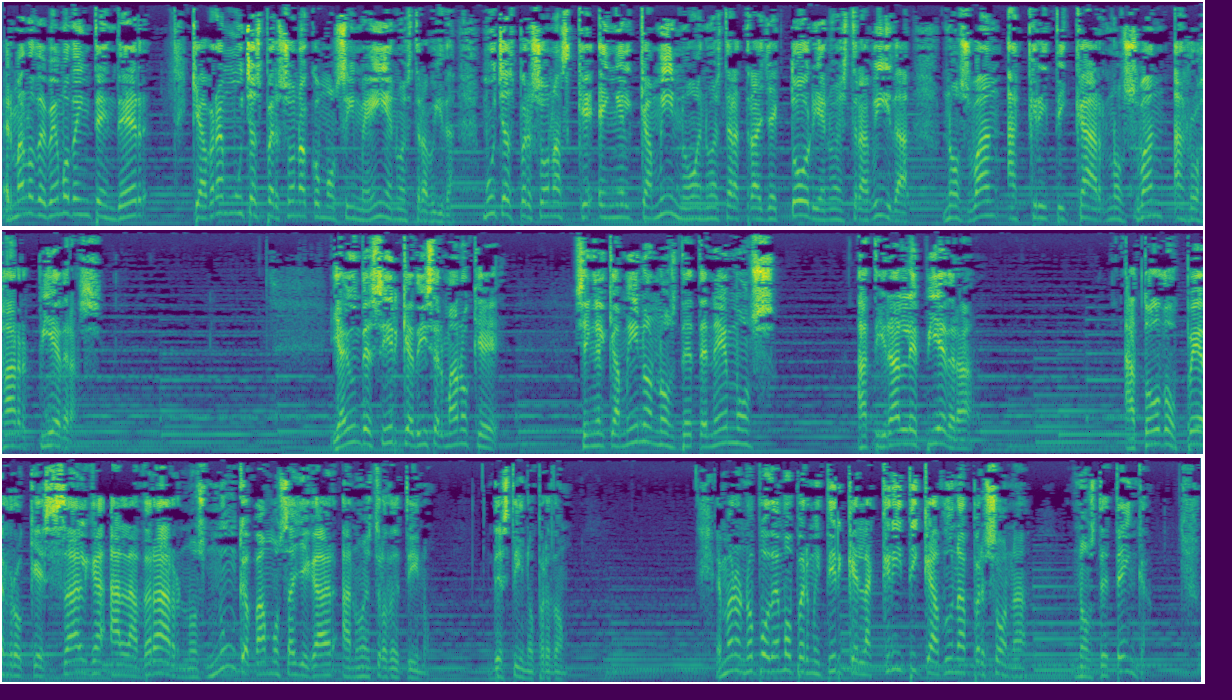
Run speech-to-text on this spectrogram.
Hermano, debemos de entender que habrá muchas personas como Simeí en nuestra vida. Muchas personas que en el camino, en nuestra trayectoria, en nuestra vida, nos van a criticar, nos van a arrojar piedras. Y hay un decir que dice, hermano, que si en el camino nos detenemos a tirarle piedra a todo perro que salga a ladrarnos, nunca vamos a llegar a nuestro destino destino, perdón. Hermano, no podemos permitir que la crítica de una persona nos detenga.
